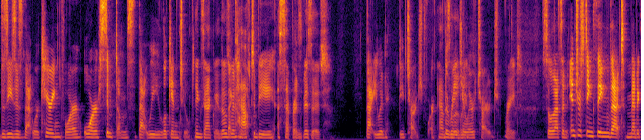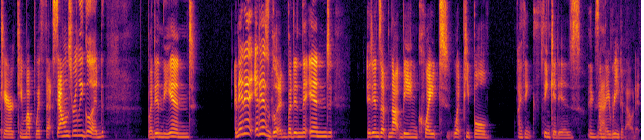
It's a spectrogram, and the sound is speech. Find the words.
diseases that we're caring for or symptoms that we look into Exactly. Those would have up. to be a separate visit. that you would be charged for Absolutely. the regular charge Right. so that's an interesting thing that medicare came up with that sounds really good but in the end and it, it is good but in the end it ends up not being quite what people i think think it is when they read about it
